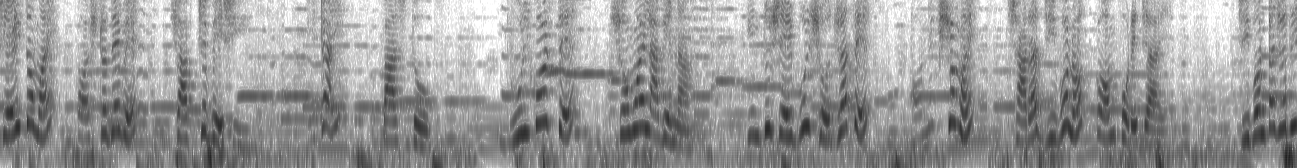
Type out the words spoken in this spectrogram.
সেই তোমায় কষ্ট দেবে সবচেয়ে বেশি। এটাই বাস্তব। ভুল করতে সময় লাগে না, কিন্তু সেই ভুল শোধরাতে অনেক সময় সারা জীবনও কম পড়ে যায়। জীবনটা যদি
